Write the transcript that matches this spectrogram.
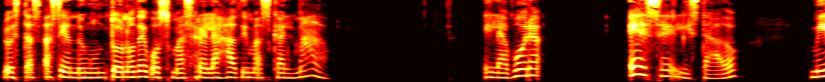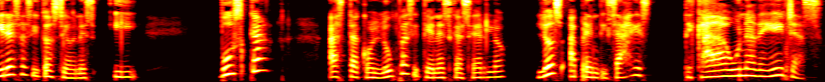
lo estás haciendo en un tono de voz más relajado y más calmado. Elabora ese listado, mira esas situaciones y busca, hasta con lupa si tienes que hacerlo, los aprendizajes de cada una de ellas.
